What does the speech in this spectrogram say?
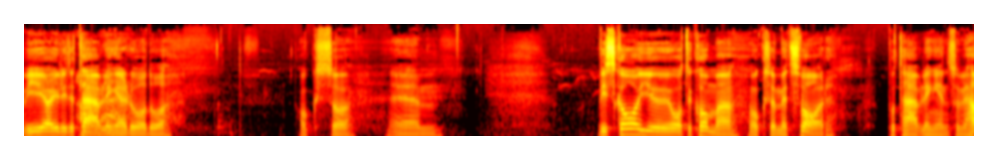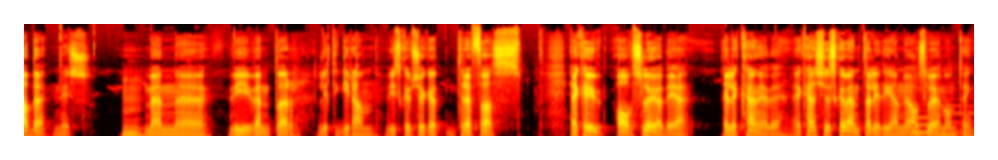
Vi gör ju lite tävlingar Alright. då och då. Också. ehm, vi ska ju återkomma också med ett svar på tävlingen som vi hade nyss. Mm. Men eh, vi väntar lite grann. Vi ska försöka träffas. Jag kan ju avslöja det. Eller kan jag det? Jag kanske ska vänta lite grann med att avslöja någonting.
